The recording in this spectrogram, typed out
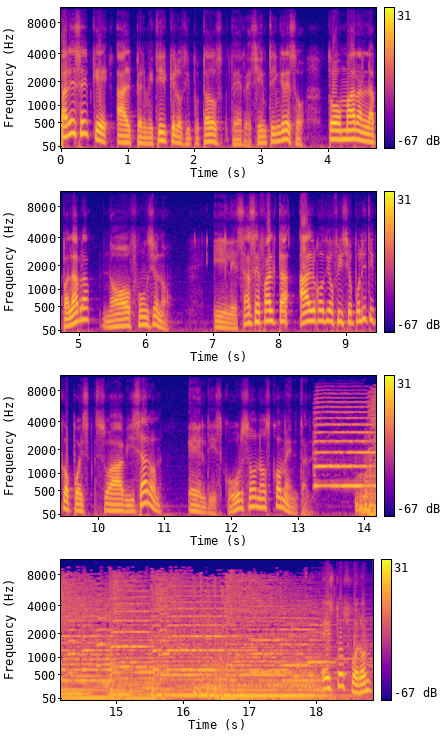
Parece que al permitir que los diputados de reciente ingreso tomaran la palabra, no funcionó. Y les hace falta algo de oficio político, pues suavizaron el discurso nos comentan. Estos fueron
